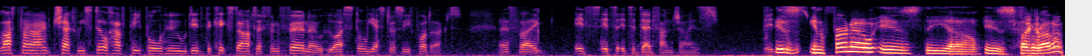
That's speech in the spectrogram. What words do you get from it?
last time I checked, we still have people who did the Kickstarter for Inferno who are still yet to receive products. And it's like it's it's it's a dead franchise. It's, Is Inferno is the uh, is Second Hell Dorado? book.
